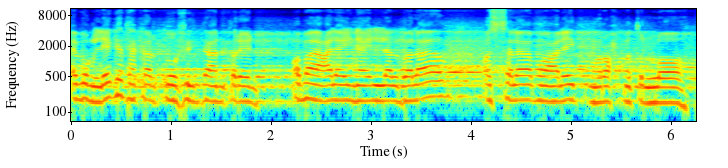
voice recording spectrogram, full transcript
এবং লেগে থাকার তৌফিক দান করেন। ওমা আলাইনা ইল্লাল বালাগ। আসসালামু আলাইকুম রহমতুল্লাহ।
